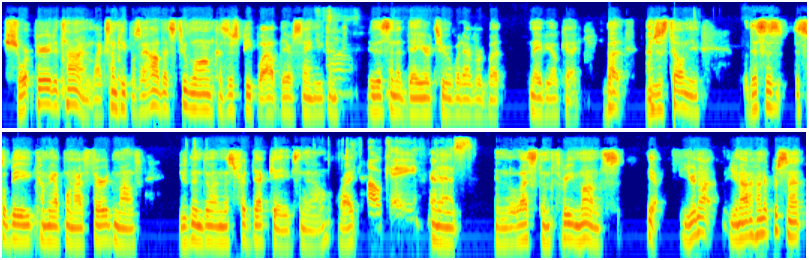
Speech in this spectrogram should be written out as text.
short period of time. Like some people say, "Oh, that's too long," because there's people out there saying you can oh. do this in a day or two or whatever. But maybe okay. But I'm just telling you, this is this will be coming up on our third month. You've been doing this for decades now, right? Okay. And yes. in, in less than three months, yeah, you're not you're not 100. percent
